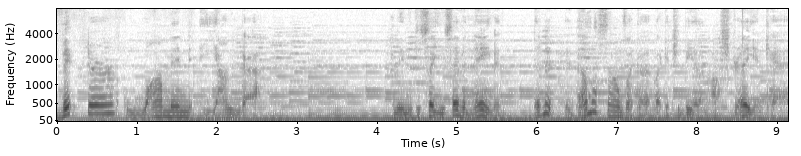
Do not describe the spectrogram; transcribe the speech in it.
Victor Wembanyama. I mean, if you say you say the name, it doesn't it, it almost sounds like a like it should be an Australian cat,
